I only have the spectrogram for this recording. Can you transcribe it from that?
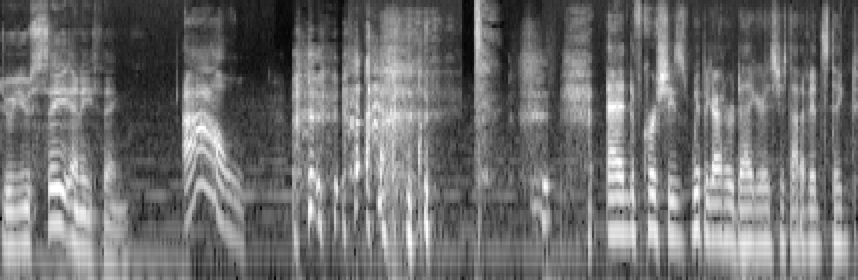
Do you say anything? Ow! and of course, she's whipping out her daggers just out of instinct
